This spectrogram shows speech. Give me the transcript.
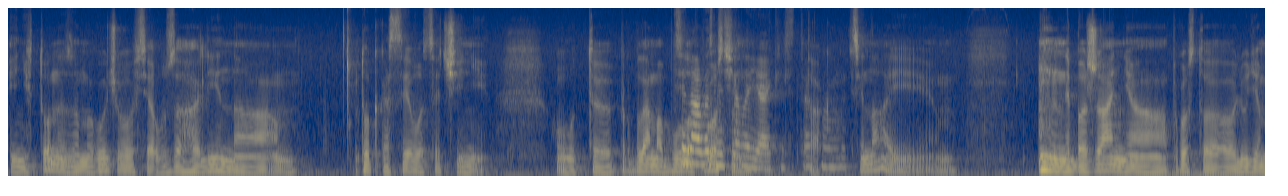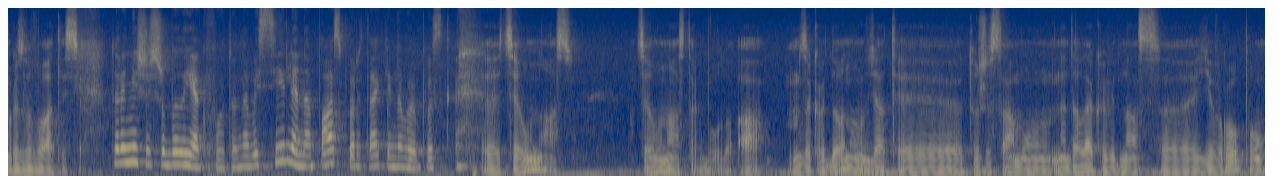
І ніхто не заморочувався взагалі на то красиво це чи ні. От, е, проблема була Ціна просто... визначала якість, так, так мабуть. ціна і небажання просто людям розвиватися. То раніше ж робили як фото? На весілля, на паспорт, так і на випуск. Е, Це у нас. Це у нас так було. А за кордоном взяти ту ж саму недалеко від нас е, Європу.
